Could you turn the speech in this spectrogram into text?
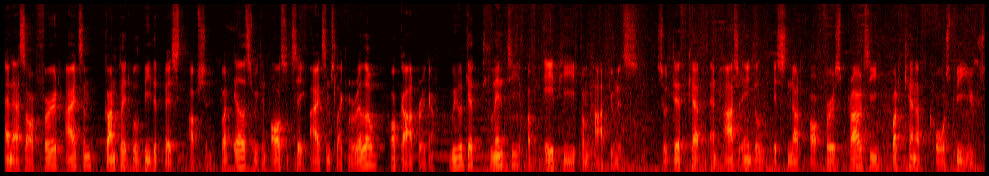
and as our third item, Gunblade will be the best option. But else we can also take items like Morello or Guardbreaker. We will get plenty of AP from heart units, so Deathcap and Archangel is not our first priority, but can of course be used.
